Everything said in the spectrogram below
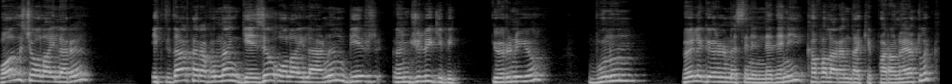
Boğaziçi olayları iktidar tarafından gezi olaylarının bir öncülü gibi görünüyor. Bunun böyle görülmesinin nedeni kafalarındaki paranoyaklık.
